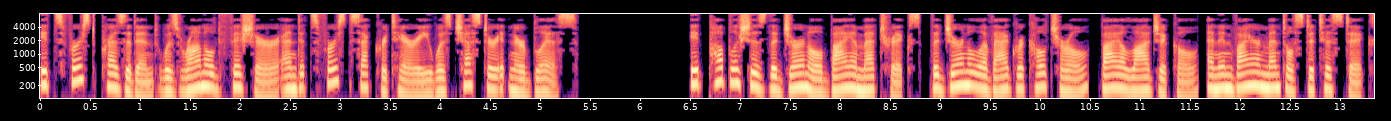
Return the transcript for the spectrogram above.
Its first president was Ronald Fisher and its first secretary was Chester Ittner Bliss. It publishes the journal Biometrics, the Journal of Agricultural, Biological, and Environmental Statistics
